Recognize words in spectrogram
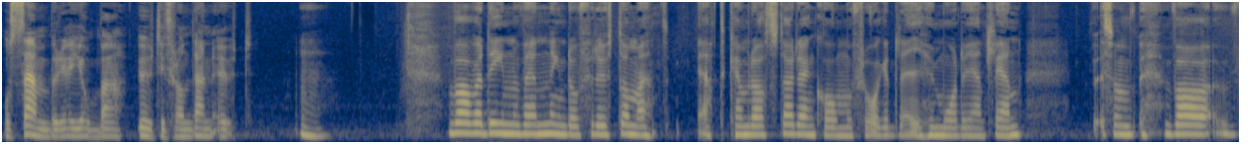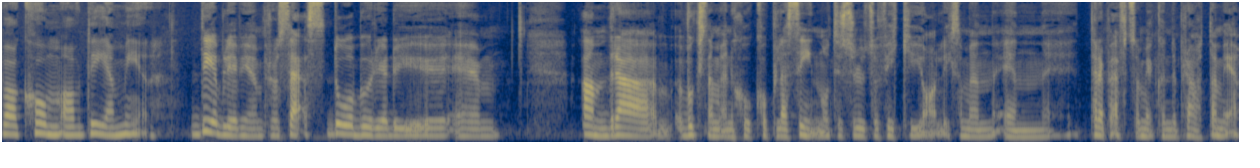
och sen börja jobba utifrån den ut. Vad var din vändning då förutom att, att kamratstödjaren kom och frågade dig hur mår du egentligen? Som, vad, vad kom av det mer? det blev ju en process. Då började ju eh, andra vuxna människor kopplas in och till slut så fick ju jag liksom en, en terapeut som jag kunde prata med.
